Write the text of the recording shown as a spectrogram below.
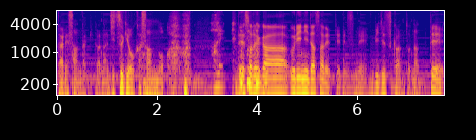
誰さんだっけかな、実業家さんの。はい で、それが売りに出されてですね、美術館となって、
